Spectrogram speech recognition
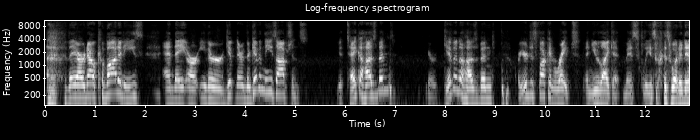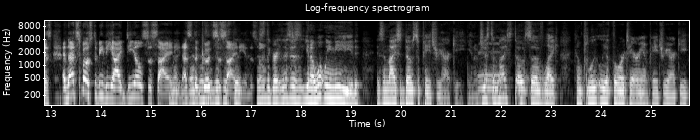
they are now commodities, and they are either give they're they're given these options: you take a husband, you're given a husband, or you're just fucking raped and you like it. Basically, is, is what it is, and that's supposed to be the ideal society. Right. That's This- the this good is- this society the- in this This film. is the great. This is you know what we need is a nice dose of patriarchy. You know, just a Mm. nice dose of like completely authoritarian patriarchy.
